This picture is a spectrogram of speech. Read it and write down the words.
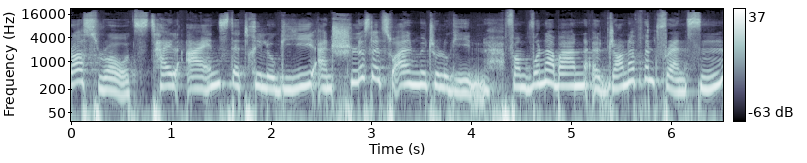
Crossroads, Teil 1 der Trilogie, ein Schlüssel zu allen Mythologien, vom wunderbaren Jonathan Franzen,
